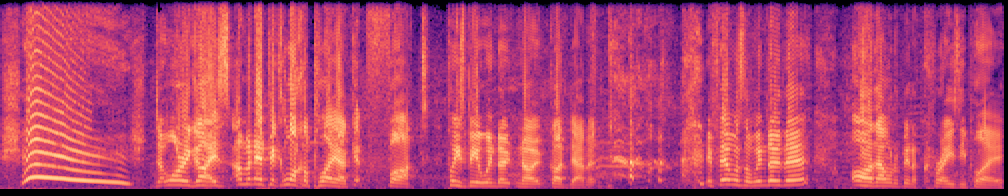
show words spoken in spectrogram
Sheesh. Don't worry, guys. I'm an epic locker player. Get fucked. Please be a window. No, god damn it. if there was a window there, oh, that would have been a crazy play.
